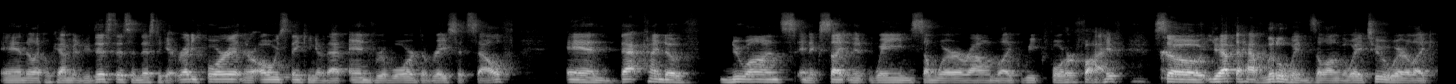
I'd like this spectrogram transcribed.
And they're like, okay, I'm going to do this, this, and this to get ready for it. And they're always thinking of that end reward, the race itself. And that kind of nuance and excitement wanes somewhere around like week four or five. So you have to have little wins along the way too, where like,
